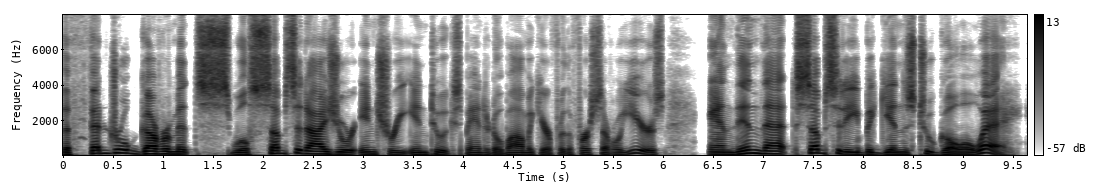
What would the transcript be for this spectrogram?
The federal government will subsidize your entry into expanded Obamacare for the first several years, and then that subsidy begins to go away.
